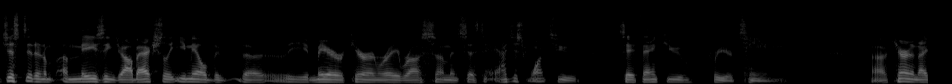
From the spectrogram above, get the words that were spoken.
just did an amazing job. I actually emailed the, the, the mayor, Caren Ray Russom, and says, hey, I just want to say thank you for your team. Uh, Caren and I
